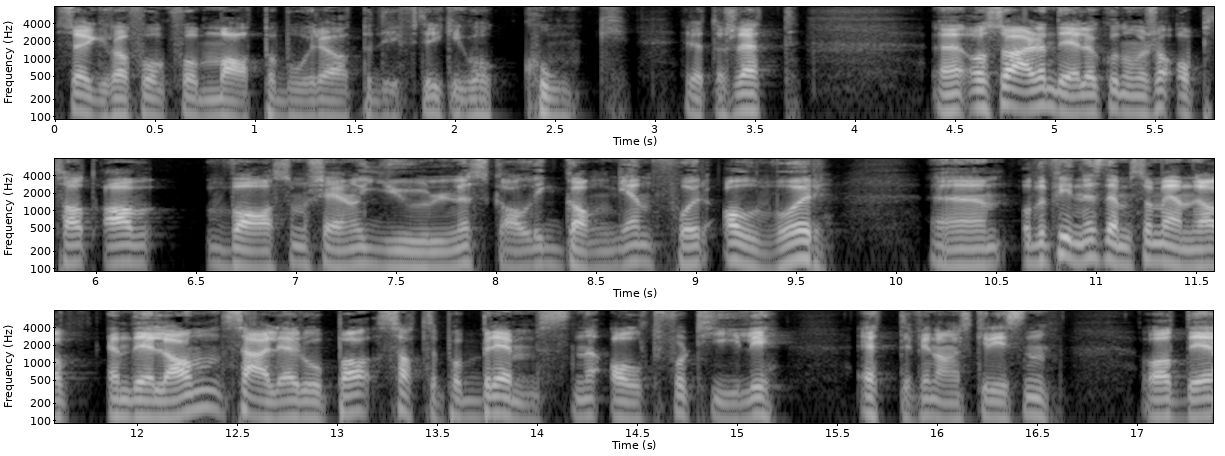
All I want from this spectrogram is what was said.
Sørge for at folk får mat på bordet, og at bedrifter ikke går konk, rett og slett. Eh, og så er det en del økonomer som er opptatt av hva som skjer når hjulene skal i gang igjen for alvor. Eh, og det finnes dem som mener at en del land, særlig Europa, satser på bremsene altfor tidlig etter finanskrisen og at det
